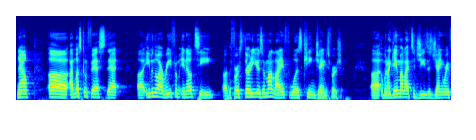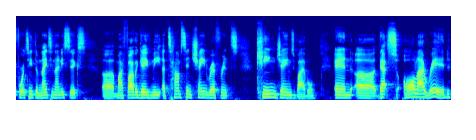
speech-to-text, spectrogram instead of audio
Now, uh, I must confess that uh, even though I read from NLT, uh, the first 30 years of my life was King James Version. Uh, when I gave my life to Jesus January 14th of 1996, uh, my father gave me a Thompson chain reference King James Bible. And uh, that's all I read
